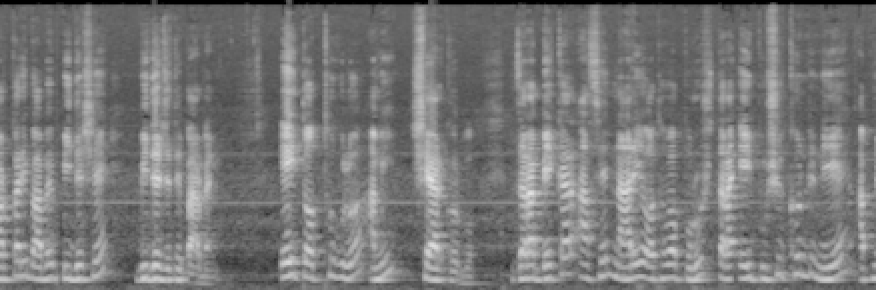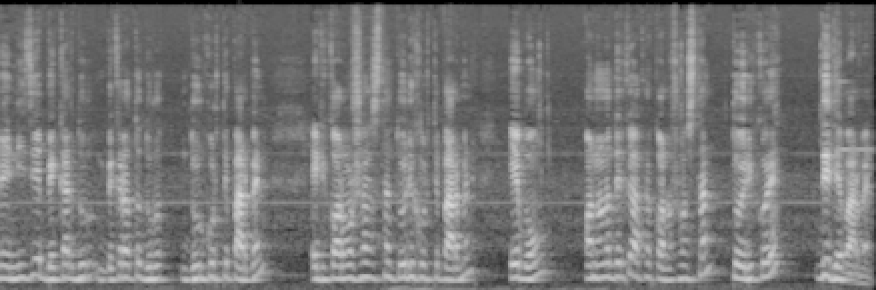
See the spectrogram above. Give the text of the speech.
সরকারিভাবে বিদেশে বিদেশ যেতে পারবেন। এই তথ্যগুলো আমি শেয়ার করব। যারা বেকার আছেন, নারী অথবা পুরুষ, তারা এই প্রশিক্ষণটি নিয়ে আপনি নিজে বেকার দূর, বেকারত্ব দূর দূর করতে পারবেন এটি কর্মসংস্থান তৈরি করতে পারবেন এবং অন্যান্যদেরকে আপনার কর্মসংস্থান তৈরি করে দিতে পারবেন।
